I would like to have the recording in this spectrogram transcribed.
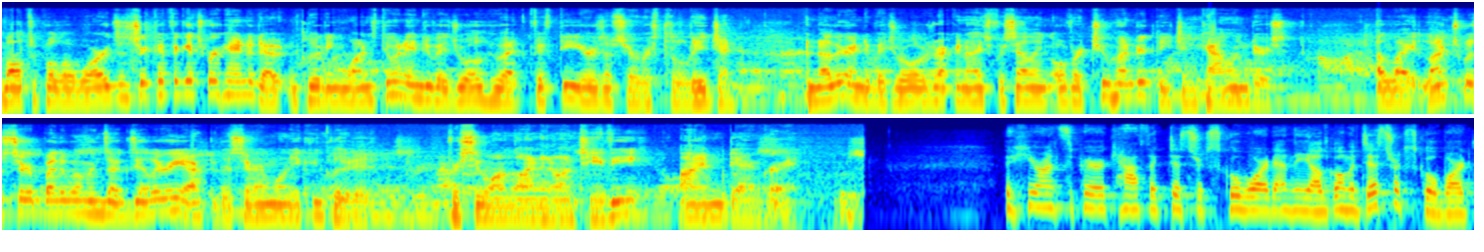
Multiple awards and certificates were handed out, including ones to an individual who had 50 years of service to the Legion. Another individual was recognized for selling over 200 Legion calendars. A light lunch was served by the Women's Auxiliary after the ceremony concluded. For SaultOnline and on TV, I'm Dan Gray. The Huron Superior Catholic District School Board and the Algoma District School Board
